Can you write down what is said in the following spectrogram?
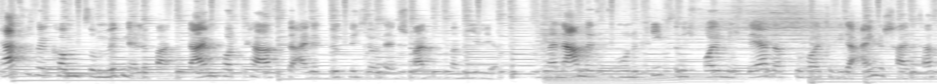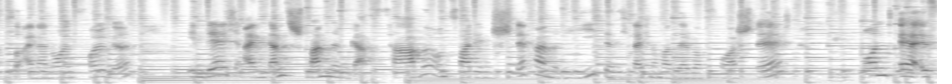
Herzlich willkommen zum Mückenelefanten, deinem Podcast für eine glückliche und entspannte Familie. Mein Name ist Simone Kriebs und ich freue mich sehr, dass du heute wieder eingeschaltet hast zu einer neuen Folge, in der ich einen ganz spannenden Gast habe, und zwar den Stefan Rie, der sich gleich nochmal selber vorstellt. Und er ist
